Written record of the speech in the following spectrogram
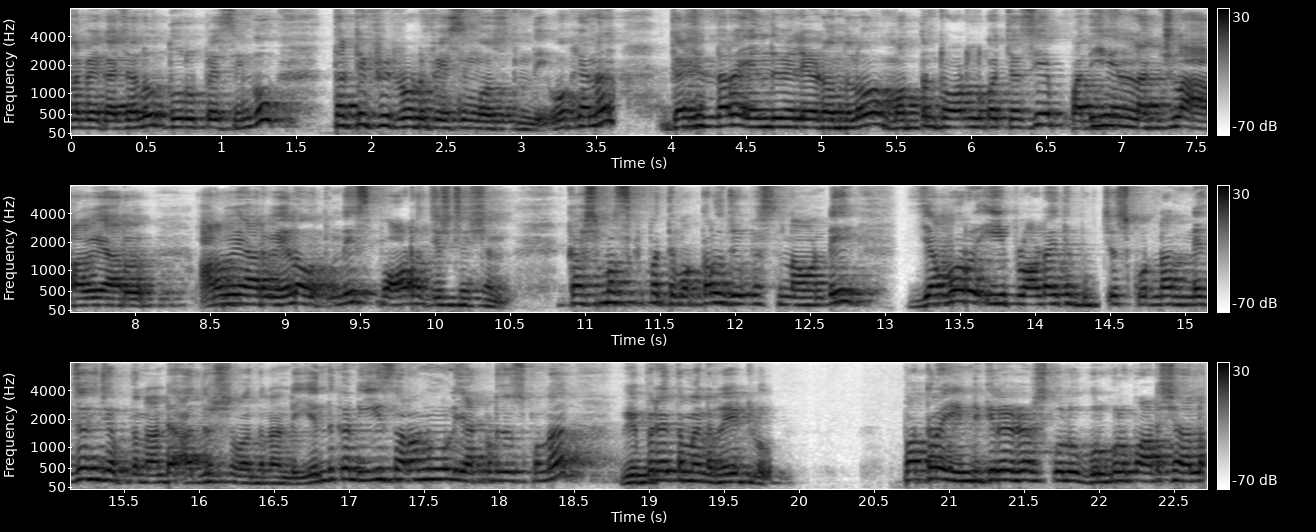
ఎనభై గజాలు తూర్పు facing thirty feet road facing వస్తుంది. ఓకేనా? గజం ధర ఎనిమిది వేల ఏడు వందలు. మొత్తం టోటల్కి వచ్చేసి పదిహేను లక్షల అరవై ఆరు అరవై ఆరు వేలు అవుతుంది స్పాట్ రిజిస్ట్రేషన్ కస్టమర్స్కి ప్రతి ఒక్కరు చూపిస్తున్నామండి. ఎవరు ఈ ప్లాట్ అయితే బుక్ చేసుకుంటున్నారు నిజంగా చెప్తున్నా అంటే అదృష్టవంతులండి. ఎందుకంటే ఈ సరౌండింగ్లో ఎక్కడ చూసుకున్నా విపరీతమైన రేట్లు. పక్కన ఇంటిగ్రేటెడ్ స్కూల్ గురుకుల పాఠశాల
